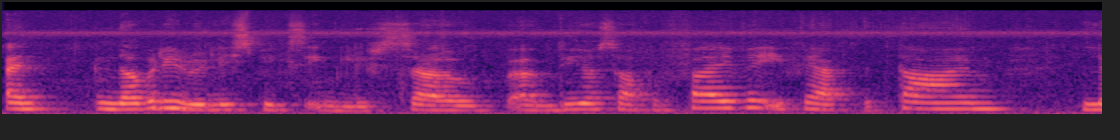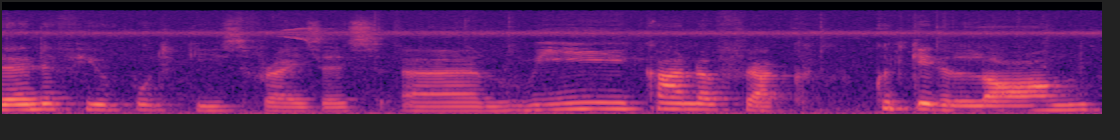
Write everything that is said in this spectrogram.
And nobody really speaks English. So um, do yourself a favor if you have the time, learn a few Portuguese phrases. Um, we kind of like could get along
